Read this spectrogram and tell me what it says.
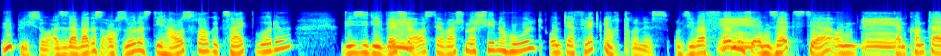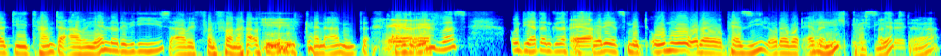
üblich so. Also da war das auch so, dass die Hausfrau gezeigt wurde, wie sie die Wäsche mhm. aus der Waschmaschine holt und der Fleck noch drin ist. Und sie war völlig mhm. entsetzt, ja. Und mhm. dann kommt halt die Tante Ariel oder wie die hieß, Ari von, von Ariel, mhm. keine Ahnung, ja, irgendwas. Und die hat dann gesagt, ja. das wäre jetzt mit Omo oder Persil oder whatever mhm. nicht passiert. Nicht passiert ja.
